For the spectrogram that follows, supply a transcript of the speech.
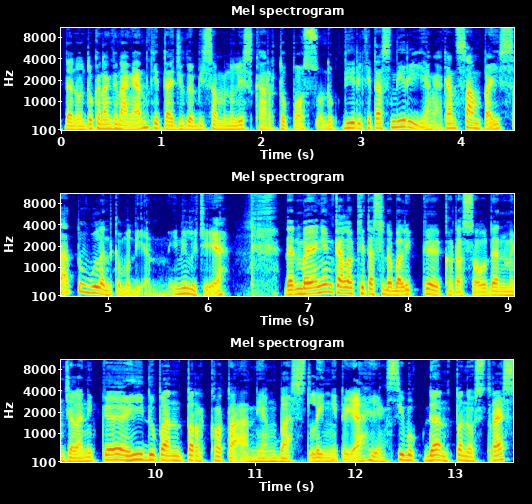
Dan untuk kenang-kenangan, kita juga bisa menulis kartu pos untuk diri kita sendiri yang akan sampai satu bulan kemudian. Ini lucu ya. Dan bayangin kalau kita sudah sudah balik ke kota Seoul dan menjalani kehidupan perkotaan yang bustling itu ya, yang sibuk dan penuh stres,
